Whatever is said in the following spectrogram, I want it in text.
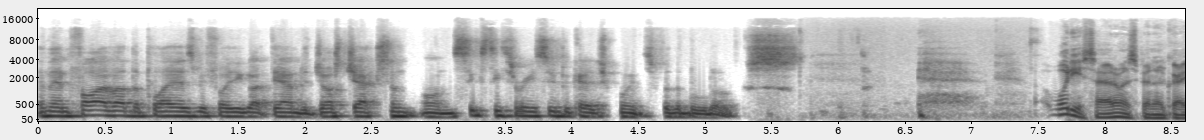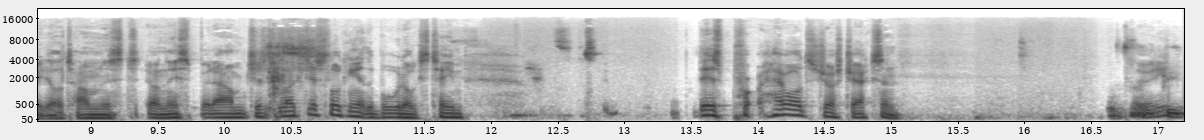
And then five other players before you got down to Josh Jackson on 63 Supercoach points for the Bulldogs. What do you say? I don't want to spend a great deal of time on this, on this but um, just like just looking at the Bulldogs team, there's pro- how old's Josh Jackson? 30?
